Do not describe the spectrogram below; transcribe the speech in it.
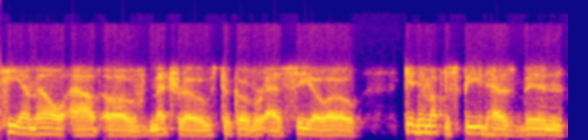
TML out of Metros took over as COO. Getting him up to speed has been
